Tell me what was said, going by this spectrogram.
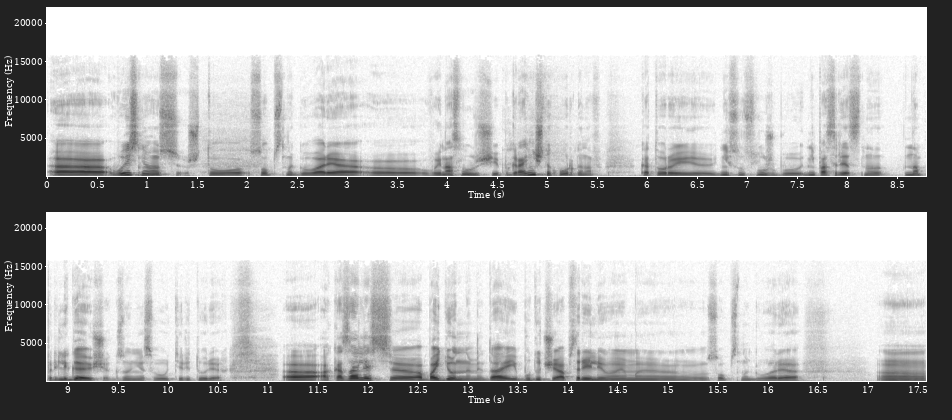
э, выяснилось, что, собственно говоря, военнослужащие пограничных органов, которые несут службу непосредственно на прилегающих к зоне СВО территориях, э, оказались э, обойденными, да, и будучи обстреливаемы, собственно говоря, э,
